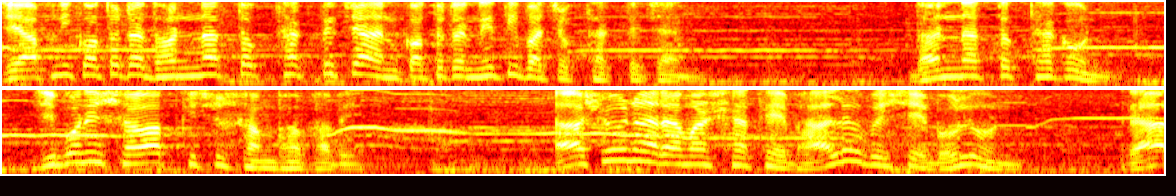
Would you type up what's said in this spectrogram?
যে আপনি কতটা ধন্যাত্মক থাকতে চান, কতটা নেতিবাচক থাকতে চান। ধন্যাত্মক থাকুন। জীবনে সব কিছু সম্ভব হবে। আসুন আর আমার সাথে ভালোবেসে বলুন রাত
